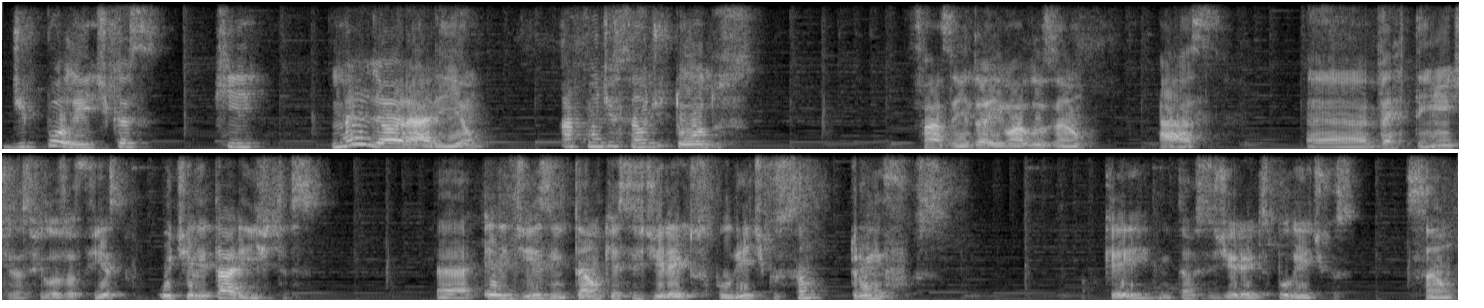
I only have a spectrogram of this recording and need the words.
de políticas que melhorariam a condição de todos, fazendo aí uma alusão às uh, vertentes, às filosofias utilitaristas. Uh, ele diz então que esses direitos políticos são trunfos, ok? Então esses direitos políticos são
